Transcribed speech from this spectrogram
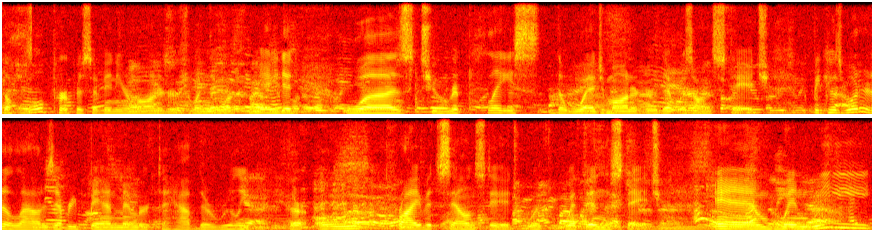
The whole purpose of in-ear monitors when they were created was to replace the wedge monitor that was on stage because what it allowed is every band member to have their really their own private sound stage with, within the stage. And when we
